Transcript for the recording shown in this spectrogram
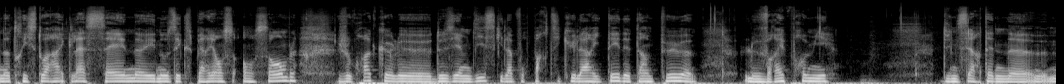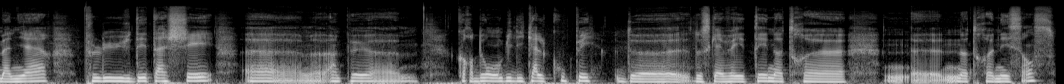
notre histoire avec la scène et nos expériences ensemble, je crois que le deuxième disque, il a pour particularité d'être un peu le vrai premier. D'une certaine euh, manière, plus détaché, euh, un peu euh, cordon ombilical coupé de, de ce qu'avait été notre, notre naissance.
